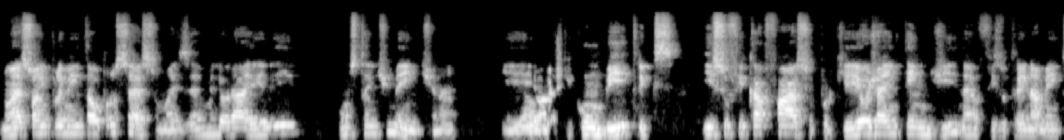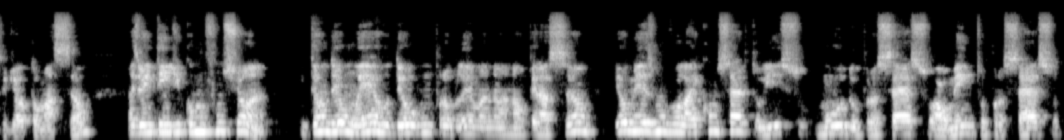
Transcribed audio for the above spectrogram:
não é só implementar o processo, mas é melhorar ele constantemente, né? E eu acho que com o Bitrix isso fica fácil, porque eu já entendi, né? Eu fiz o treinamento de automação, mas eu entendi como funciona. Então, deu um erro, deu algum problema na, na operação, eu mesmo vou lá e conserto isso, mudo o processo, aumento o processo.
